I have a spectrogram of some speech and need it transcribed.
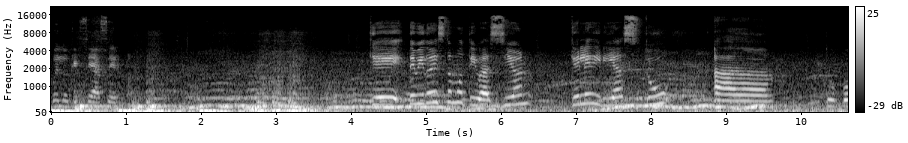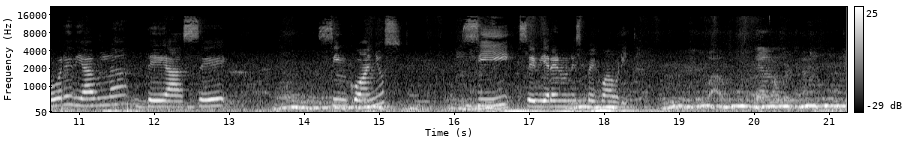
pues lo que sé hacer, ¿no? Que debido a esta motivación, ¿qué le dirías tú a tu pobre diabla de hace cinco años si se viera en un espejo ahorita? Wow.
